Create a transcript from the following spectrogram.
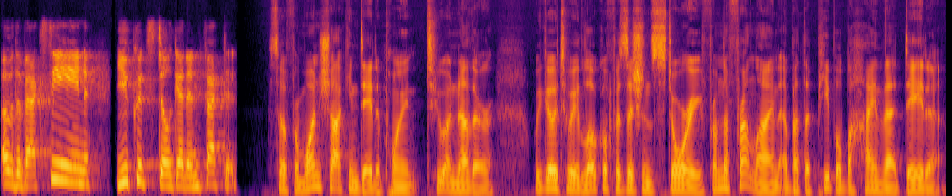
of the vaccine, you could still get infected. So, from one shocking data point to another, we go to a local physician's story from the front line about the people behind that data.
